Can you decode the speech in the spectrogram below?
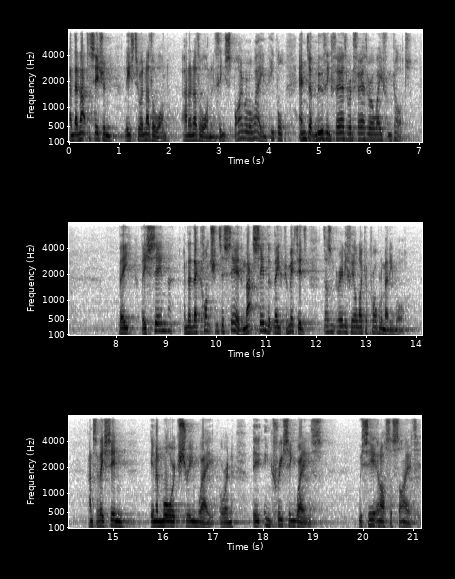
And then that decision leads to another one and another one, and things spiral away, and people end up moving further and further away from God. They, they sin, and then their conscience is seared, and that sin that they've committed doesn't really feel like a problem anymore. And so they sin in a more extreme way or in increasing ways. We see it in our society.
